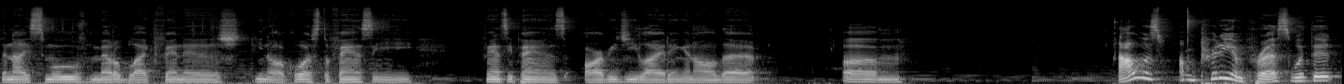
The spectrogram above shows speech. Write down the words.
the nice smooth metal black finish, you know, of course the fancy fancy pans, RGB lighting and all that. Um I was I'm pretty impressed with it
